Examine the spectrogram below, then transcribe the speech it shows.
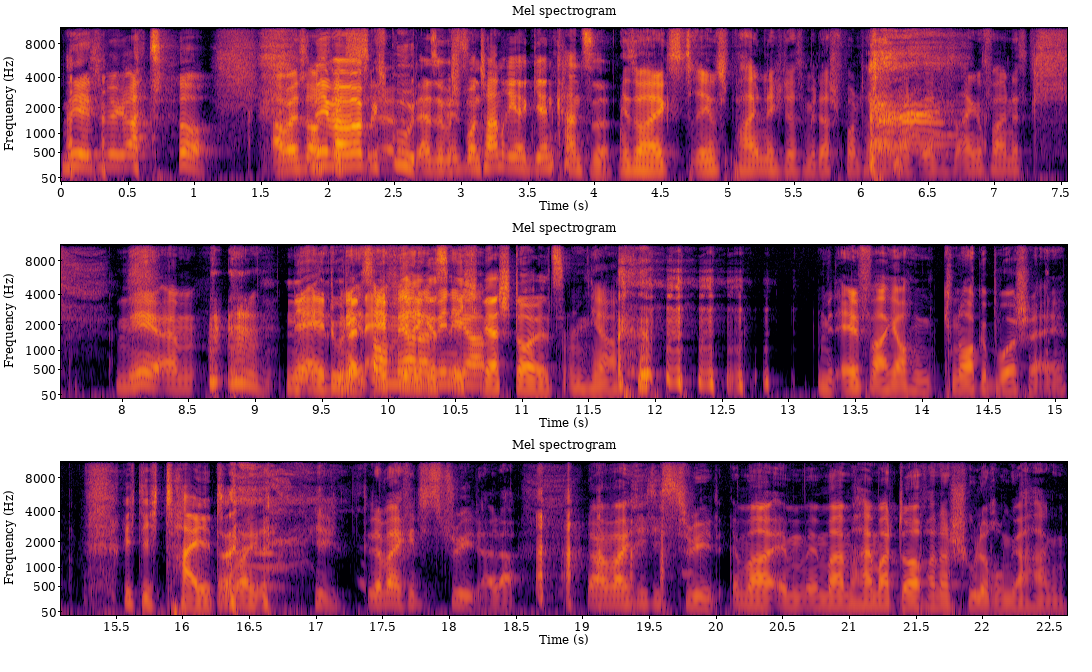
nee, ist mir gerade so. Aber ist auch Nee, war wirklich gut. Also ist- spontan reagieren kannst du. Ist auch extrem peinlich, dass mir das spontan als erstes eingefallen ist. Nee, ähm. Nee, ey, du, dein elfjähriges Ich weniger- wäre stolz. Ja. Mit elf war ich auch ein knorke Bursche, ey. Richtig tight. Da war ich, da war ich richtig Street, Alter. Da war ich richtig Street. Immer im, in meinem Heimatdorf an der Schule rumgehangen.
